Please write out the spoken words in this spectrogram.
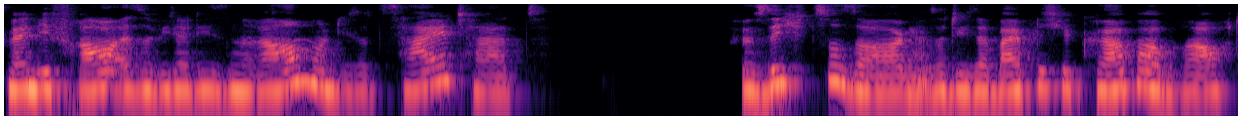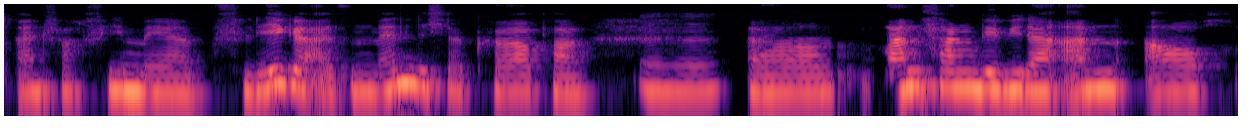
wenn die Frau also wieder diesen Raum und diese Zeit hat, für sich zu sorgen, also dieser weibliche Körper braucht einfach viel mehr Pflege als ein männlicher Körper, mhm. ähm, dann fangen wir wieder an, auch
